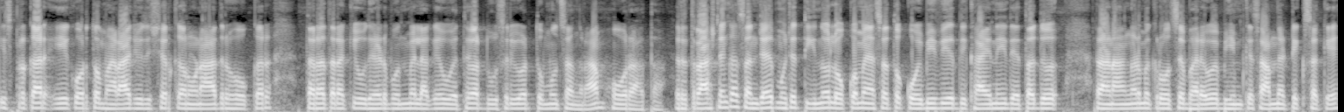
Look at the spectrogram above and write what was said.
इस प्रकार एक ओर तो महाराज युधिष्ठिर करुणाद्र होकर तरह तरह की उधेड़ बुन में लगे हुए थे और दूसरी ओर तुमुल संग्राम हो रहा था। धृतराष्ट्र ने कहा संजय मुझे तीनों लोगों में ऐसा तो कोई भी वीर दिखाई नहीं देता जो रणांगण में क्रोध से भरे हुए भीम के सामने टिक सके।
